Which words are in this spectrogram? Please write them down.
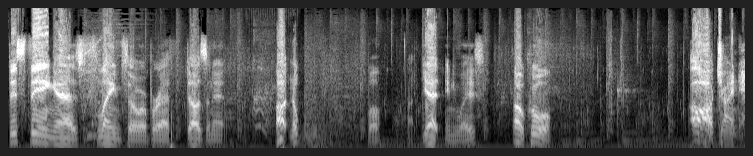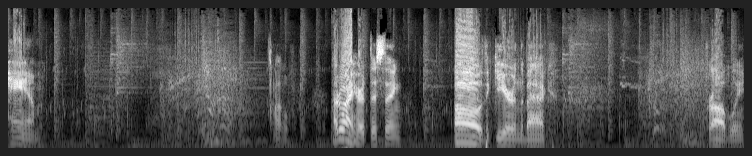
This thing has flamethrower breath, doesn't it? Oh, nope. Well, not yet, anyways. Oh, cool. Oh, giant ham. Oh. How do I hurt this thing? Oh, the gear in the back. Probably.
